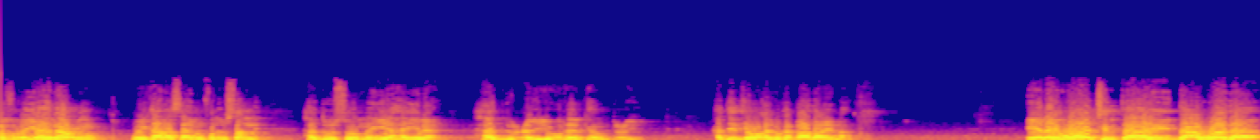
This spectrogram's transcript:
afuran yahayna ha cuno wain kaana saa'iman falyusalli hadduu sooman yahayna ha duceeyo oo reerka ha u duceeyo xadiidkan waxaynu ka qaadanaynaa. Inay waajib tahay dacwada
